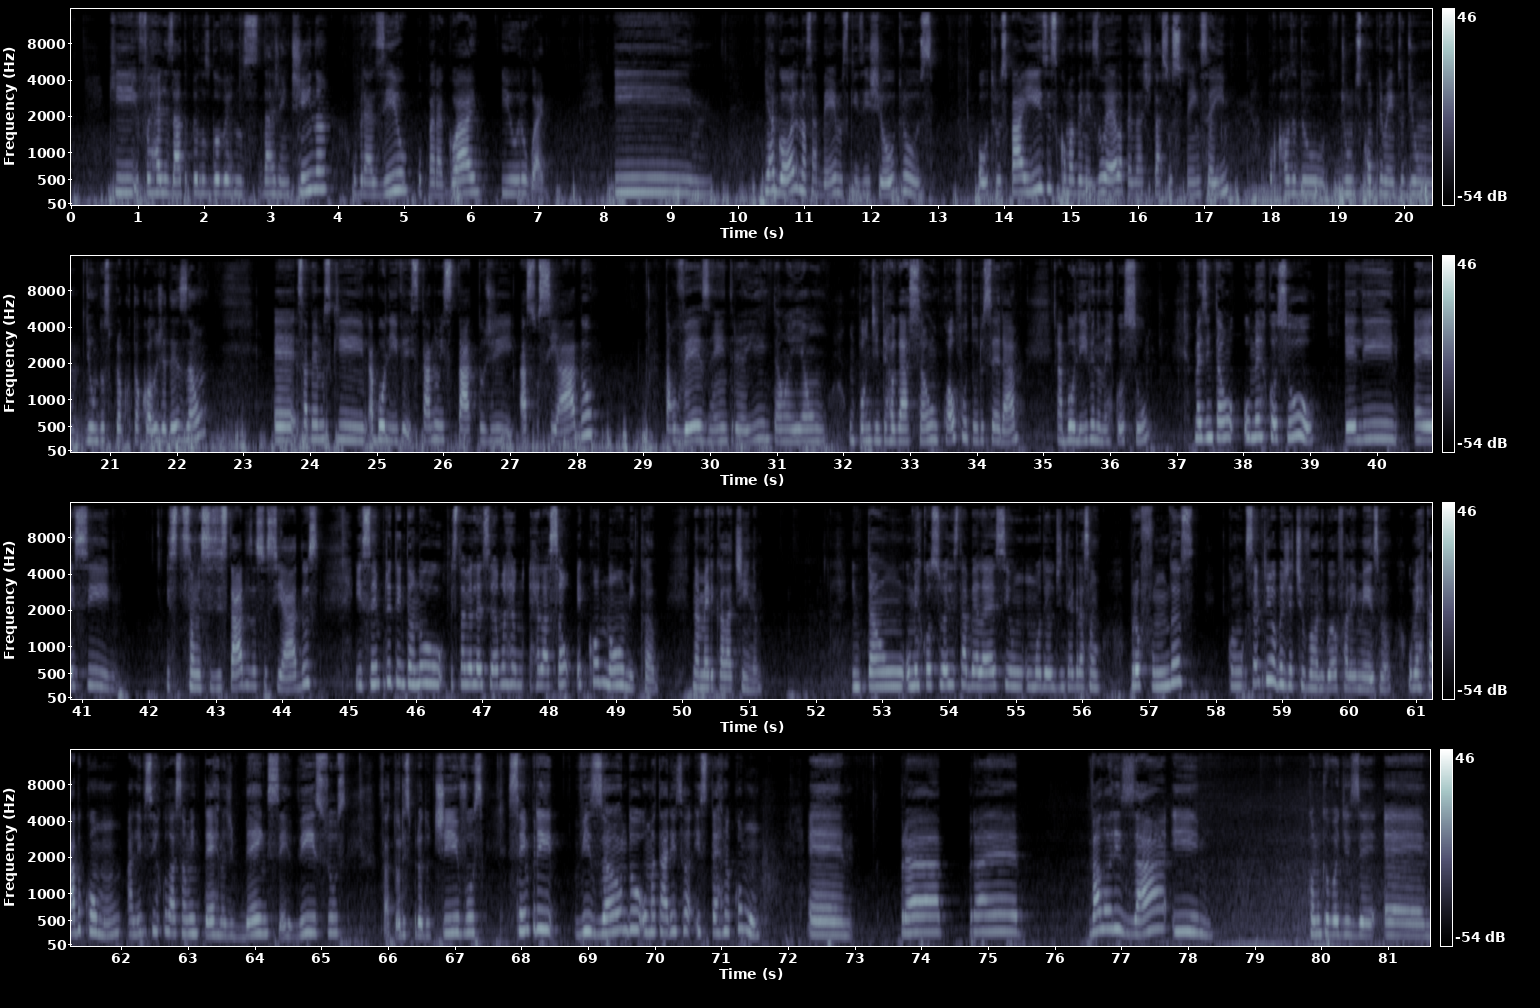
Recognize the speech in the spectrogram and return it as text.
que foi realizado pelos governos da Argentina, o Brasil, o Paraguai e o Uruguai. E, e agora nós sabemos que existem outros, outros países, como a Venezuela, apesar de estar suspensa aí, por causa do, de um descumprimento de um, de um dos protocolos de adesão. É, sabemos que a Bolívia está no status de associado, talvez entre aí, então aí é um, um ponto de interrogação qual futuro será a Bolívia no Mercosul. Mas então o Mercosul, ele é esse são esses estados associados e sempre tentando estabelecer uma relação econômica na América Latina. Então, o Mercosul ele estabelece um, um modelo de integração profundas, com, sempre objetivando, igual eu falei mesmo, o mercado comum, a livre circulação interna de bens, serviços, fatores produtivos, sempre visando uma tarifa externa comum. É, para para é, valorizar e como que eu vou dizer é,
